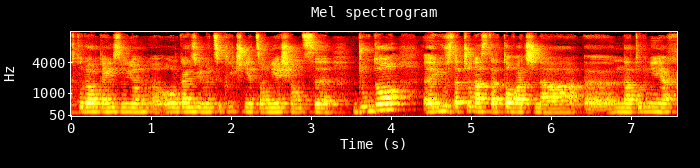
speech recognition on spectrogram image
które organizują, organizujemy cyklicznie co miesiąc judo. Już zaczyna startować na, na turniejach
